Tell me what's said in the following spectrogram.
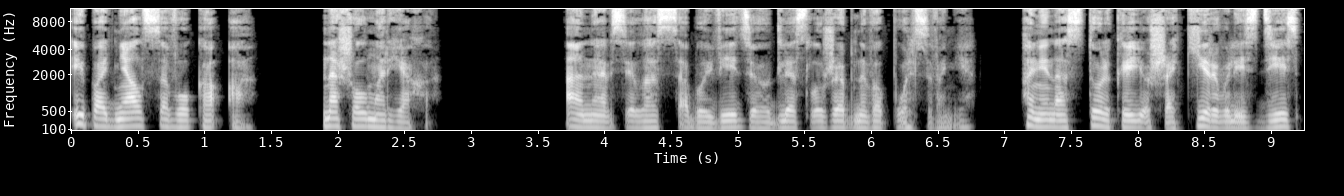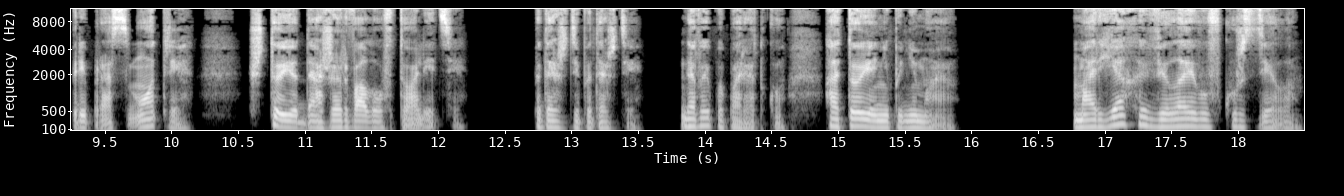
и поднялся в ОКА. Нашел Марьяха. Она взяла с собой видео для служебного пользования. Они настолько ее шокировали здесь при просмотре, что ее даже рвало в туалете. Подожди, подожди. Давай по порядку, а то я не понимаю. Марьяха ввела его в курс дела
